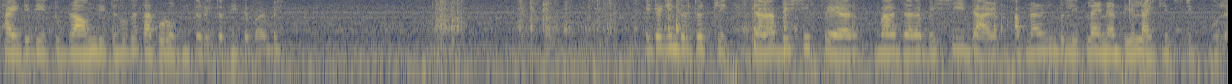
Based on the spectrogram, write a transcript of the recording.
সাইডে দিয়ে একটু ব্রাউন দিতে হবে, তারপর ও ভিতরে এটা দিতে পারবে। এটা কিন্তু একটা ট্রিক যারা বেশি ফেয়ার বা যারা বেশি ডার্ক আপনারা কিন্তু লিপ লাইনার দিয়ে লাইট লিপস্টিক্সগুলো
